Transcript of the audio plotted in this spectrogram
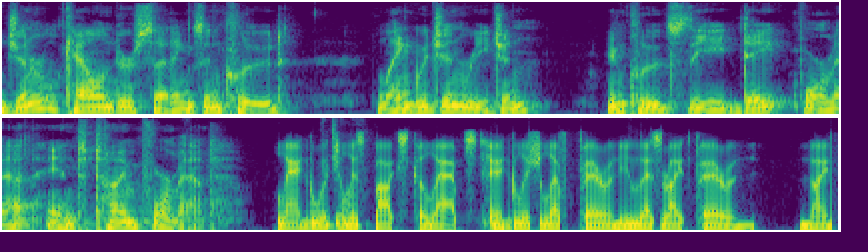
General calendar settings include Language and region includes the date format and time format. Language list box collapsed. English left paren, US right paren. Ninth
